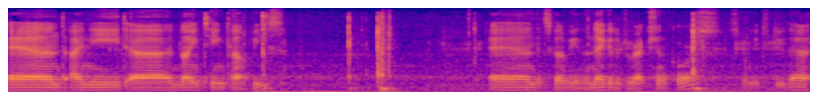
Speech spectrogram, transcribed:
And I need uh, 19 copies. And it's going to be in the negative direction of course. So we need to do that.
